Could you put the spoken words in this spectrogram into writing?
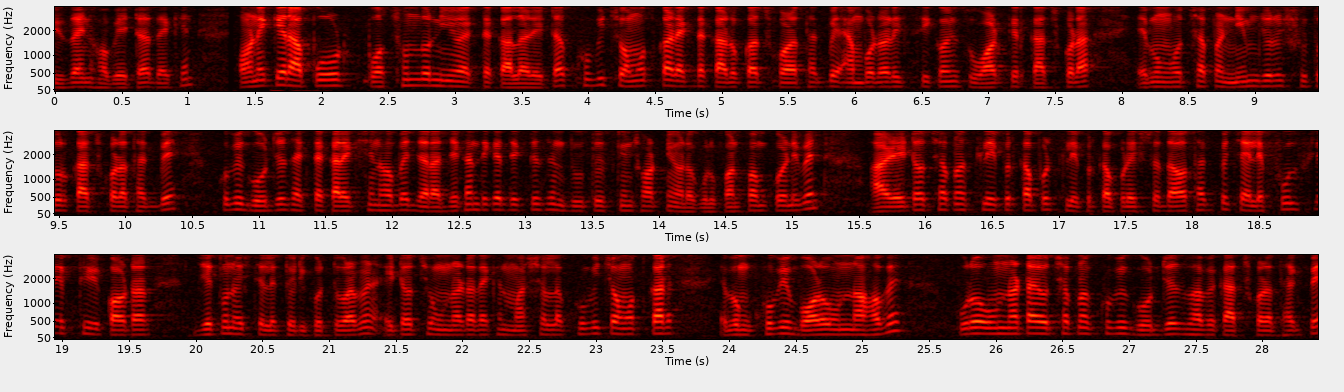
ডিজাইন হবে এটা দেখেন। অনেকের আপুর পছন্দনীয় একটা কালার এটা, খুবই চমৎকার একটা কারুকাজ করা থাকবে। এমব্রয়ডারি সিকোয়েন্স ওয়ার্কের কাজ করা এবং হচ্ছে আপনার নিমজরি সুতোর কাজ করা থাকবে। খুবই গর্জিয়াস একটা কালেকশন হবে। যারা যেখান থেকে দেখতেছেন, দ্রুত স্ক্রিনশট নিয়ে অর্ডারগুলো কনফার্ম করে নেবেন। আর এটা হচ্ছে আপনার স্লিপের কাপড়। স্লিপের কাপড় এক্সট্রা দেওয়া থাকবে। চাইলে ফুল স্লিপ থ্রি কোয়ার্টার যে কোনো স্টাইলে তৈরি করতে পারবেন। এটা হচ্ছে উন্নাটা দেখেন মার্শাল্লাহ খুবই চমৎকার এবং খুবই বড় উন্না হবে। পুরো উন্নাটায় হচ্ছে আপনার খুবই গর্জিয়াসভাবে কাজ করা থাকবে।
